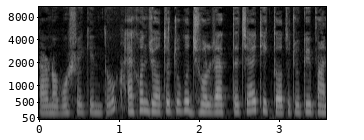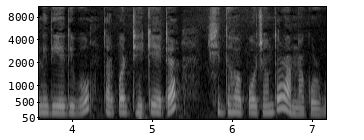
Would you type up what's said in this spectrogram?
কারণ অবশ্যই কিন্তু এখন যতটুকু ঝোল রাখতে চাই, ঠিক ততটুকুই পানি দিয়ে দিব। তারপর ঢেকে এটা সিদ্ধ হওয়া পর্যন্ত রান্না করব।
